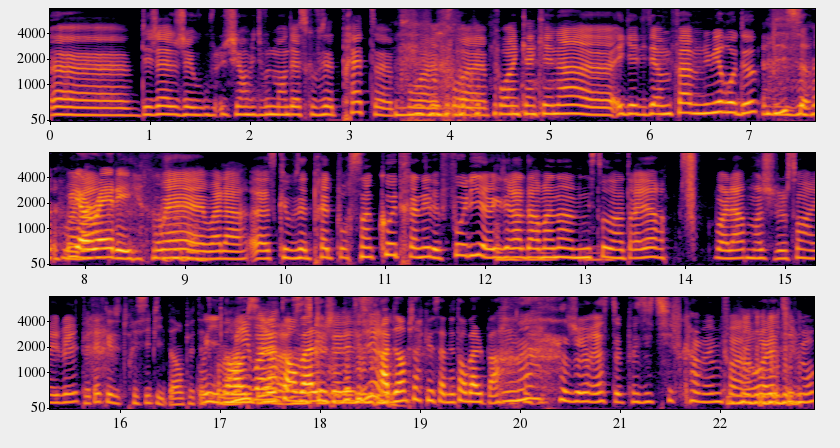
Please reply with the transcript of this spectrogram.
Euh, Déjà, j'ai envie de vous demander est-ce que vous êtes prête pour, pour, euh, pour un quinquennat euh, égalité homme-femme numéro 2 bis We are ready. Ouais, voilà. Est-ce que vous êtes prête pour cinq autres années de folie avec Gérald Darmanin, ministre de l'Intérieur? Voilà, moi je le sens arriver. Peut-être que tu te précipites, hein, peut-être. Oui, non, oui, voilà, t'emballes. ce que j'allais dire. sera bien pire que ça, ne t'emballe pas. je reste positif quand même, enfin relativement.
